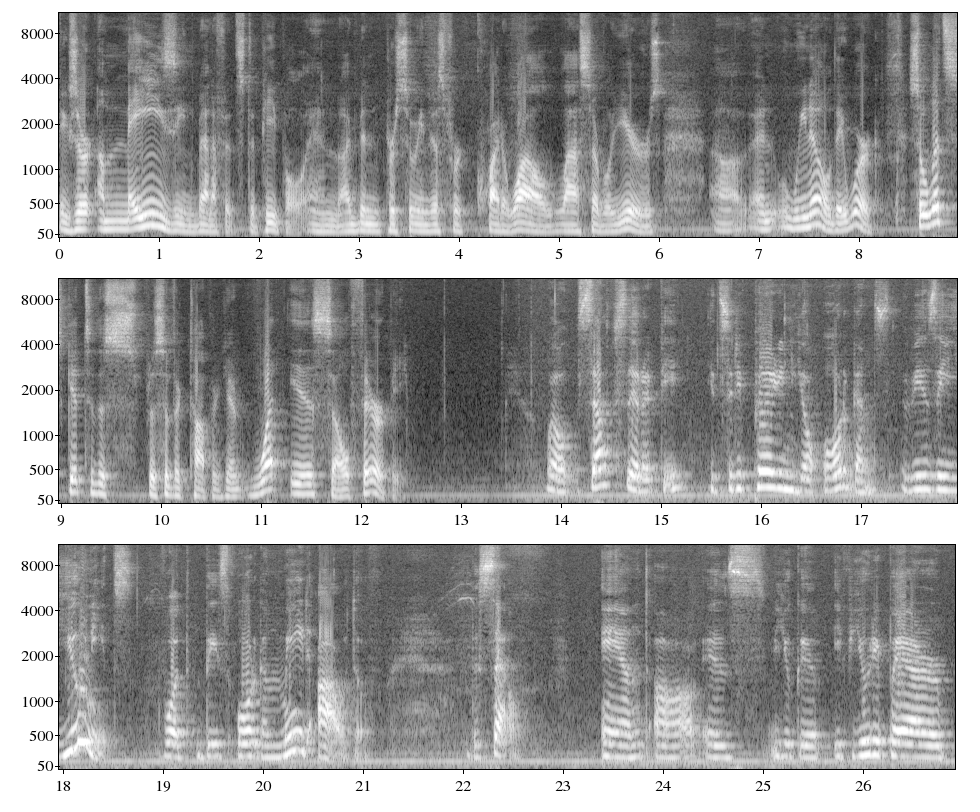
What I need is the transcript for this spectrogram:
exert amazing benefits to people, and I've been pursuing this for quite a while, last several years, uh, and we know they work. So let's get to this specific topic again. What is cell therapy? Well, self therapy it's repairing your organs with the units what this organ made out of, the cell. And uh, as you if you repair,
